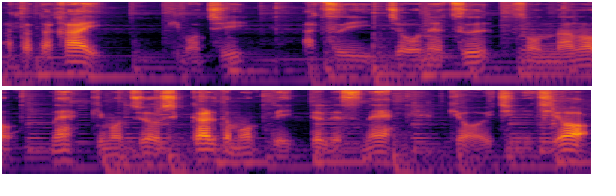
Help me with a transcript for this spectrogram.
暖かい気持ち熱い情熱そんなのね気持ちをしっかりと持っていってですね今日一日を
